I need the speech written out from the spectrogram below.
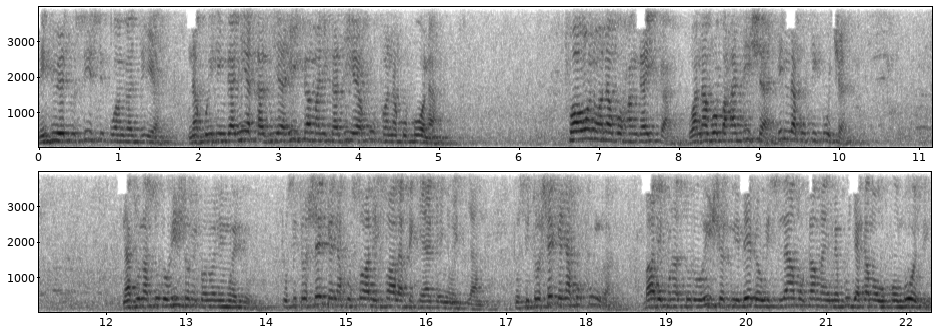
Ni juu yetu sisi kuangazia na kuilingania kadhia hii kama ni kadhia ya kufa na kupona. Twaona wanavyohangaika wanavyobahatisha kila kukikucha. Na tuna suluhisho mikononi mwetu tusitosheke na kuswali swala peke yake yenye Uislamu. Tusitosheke na kufunga. Bali kuna suluhisho tuibebe Uislamu kama imekuja kama ukombozi.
